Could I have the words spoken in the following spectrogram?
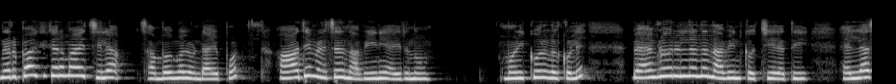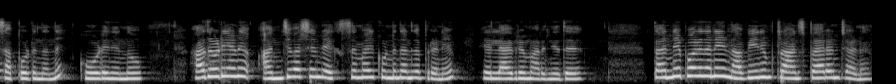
നിർഭാഗ്യകരമായ ചില സംഭവങ്ങൾ ഉണ്ടായപ്പോൾ ആദ്യം വിളിച്ചത് നവീനെയായിരുന്നു. മണിക്കൂറുകൾക്കുള്ളിൽ ബാംഗ്ലൂരിൽ നിന്ന് നവീൻ കൊച്ചിയിലെത്തി എല്ലാ സപ്പോർട്ടും തന്ന് കൂടെ നിന്നു. അതോടെയാണ് അഞ്ചു വർഷം രഹസ്യമായി കൊണ്ടു നടന്ന പ്രണയം എല്ലാവരും അറിഞ്ഞത്. തന്നെ പോലെ തന്നെ നവീനും ട്രാൻസ്പാരന്റ് ആണ്.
